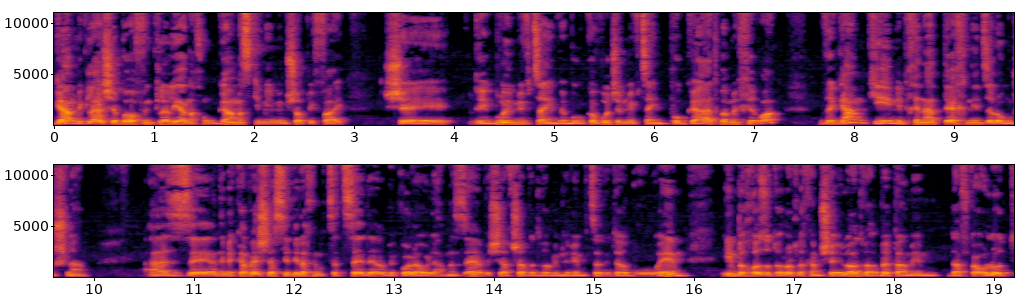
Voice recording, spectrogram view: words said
גם בגלל שבאופן כללי אנחנו גם מסכימים עם שופיפיי שריבוי מבצעים ומורכבות של מבצעים פוגעת במכירות, וגם כי מבחינה טכנית זה לא מושלם. אז uh, אני מקווה שעשיתי לכם קצת סדר בכל העולם הזה, ושעכשיו הדברים נראים קצת יותר ברורים. אם בכל זאת עולות לכם שאלות, והרבה פעמים דווקא עולות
